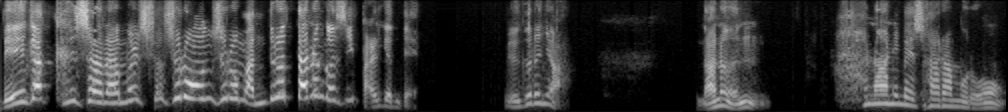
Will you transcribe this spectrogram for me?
내가 그 사람을 스스로 온수로 만들었다는 것이 발견돼. 왜 그러냐? 나는 하나님의 사람으로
